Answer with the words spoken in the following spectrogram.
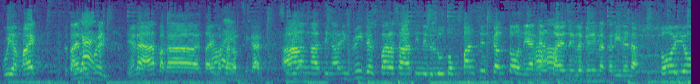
Kuya Mike. Ito tayo, my Ayan. friend. Yan na, baka tayo Okay. matalamsikan. Ang ating uh, ingredients para sa ating nilulutong pancit canton. Yan, meron Oo. tayo naglagay na kanina na toyo,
